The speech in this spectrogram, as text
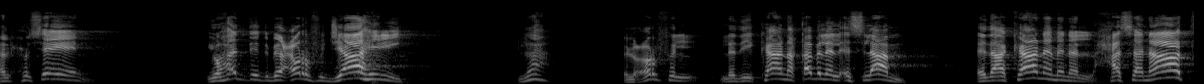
الحسين يهدد بعرف جاهلي؟ لا العرف الذي كان قبل الإسلام إذا كان من الحسنات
